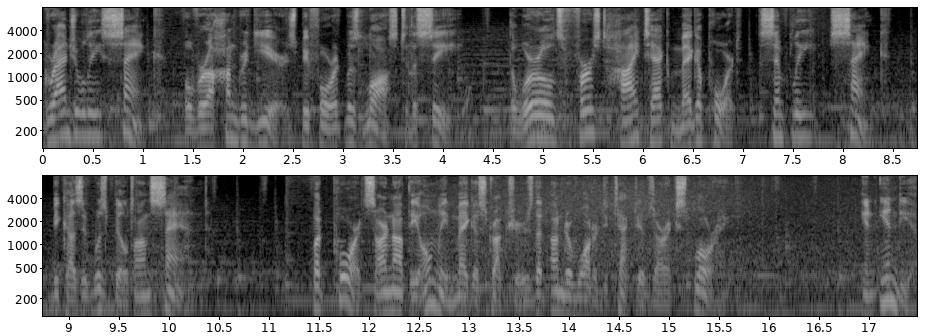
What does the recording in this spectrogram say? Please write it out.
gradually sank over a hundred years before it was lost to the sea. The world's first high-tech megaport simply sank because it was built on sand. But ports are not the only megastructures that underwater detectives are exploring. In India,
